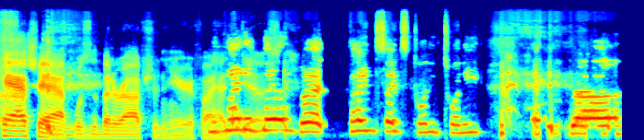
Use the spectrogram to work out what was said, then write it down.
Cash App was the better option here. If I It had might have been, but hindsight's twenty twenty, and it's, uh,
